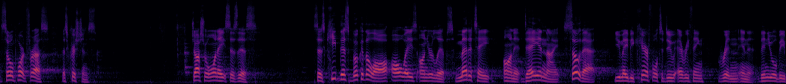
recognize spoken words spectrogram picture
So important for us as Christians. Joshua 1 8 says this it says, Keep this book of the law always on your lips, meditate on it day and night, so that you may be careful to do everything written in it. Then you will be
